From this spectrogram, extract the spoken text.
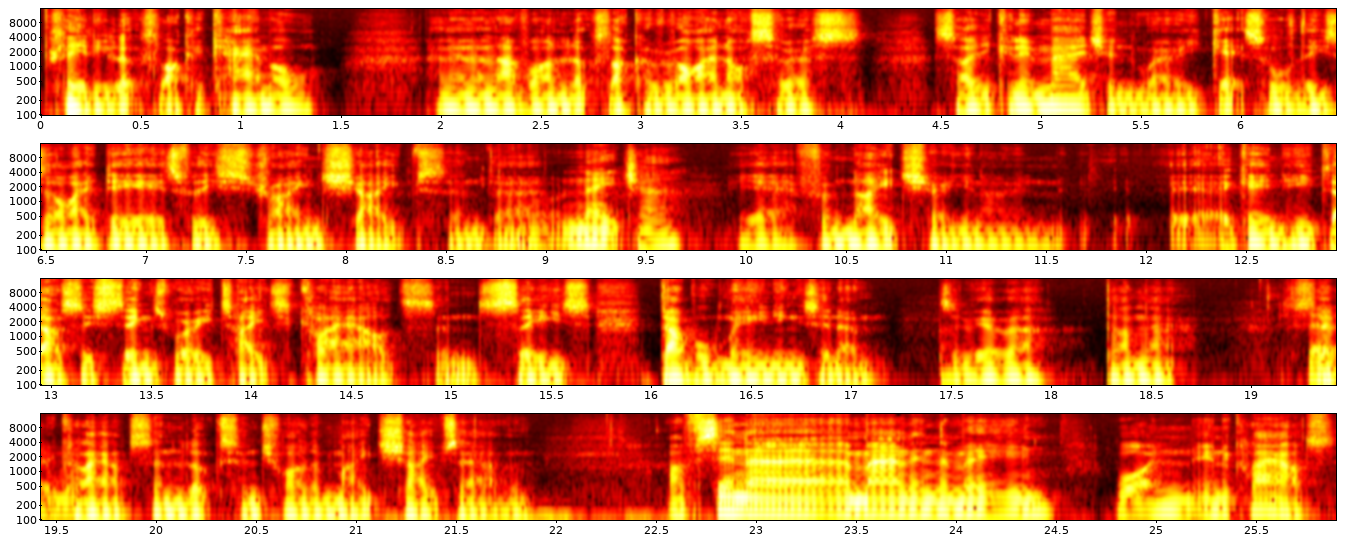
clearly looks like a camel, and then another one looks like a rhinoceros. So you can imagine where he gets all these ideas for these strange shapes, and uh, Nature. yeah, from nature, you know. And uh, again, he does these things where he takes clouds and sees double meanings in them. Have you ever done that? Set at clouds and looks and try to make shapes out of them. I've seen a, a man in the moon. What in in the clouds?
